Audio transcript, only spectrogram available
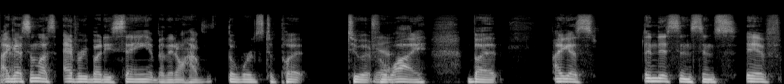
I guess unless everybody's saying it, but they don't have the words to put to it for Yeah. why. But I guess in this instance, if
